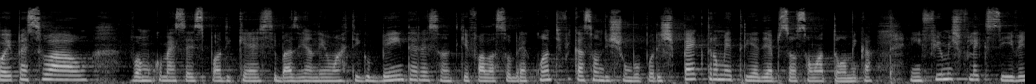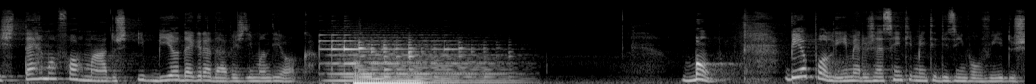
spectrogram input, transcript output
Oi, pessoal! Vamos começar esse podcast baseando em um artigo bem interessante que fala sobre a quantificação de chumbo por espectrometria de absorção atômica em filmes flexíveis, termoformados e biodegradáveis de mandioca. Bom, Biopolímeros recentemente desenvolvidos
